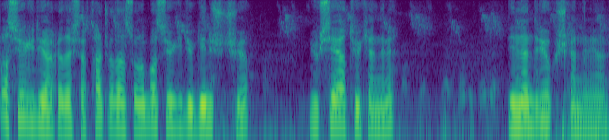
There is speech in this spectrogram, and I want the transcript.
Basıyor gidiyor arkadaşlar. Takladan sonra basıyor gidiyor. Geniş uçuyor. Yükseğe atıyor kendini. Dinlendiriyor kuş kendini yani.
